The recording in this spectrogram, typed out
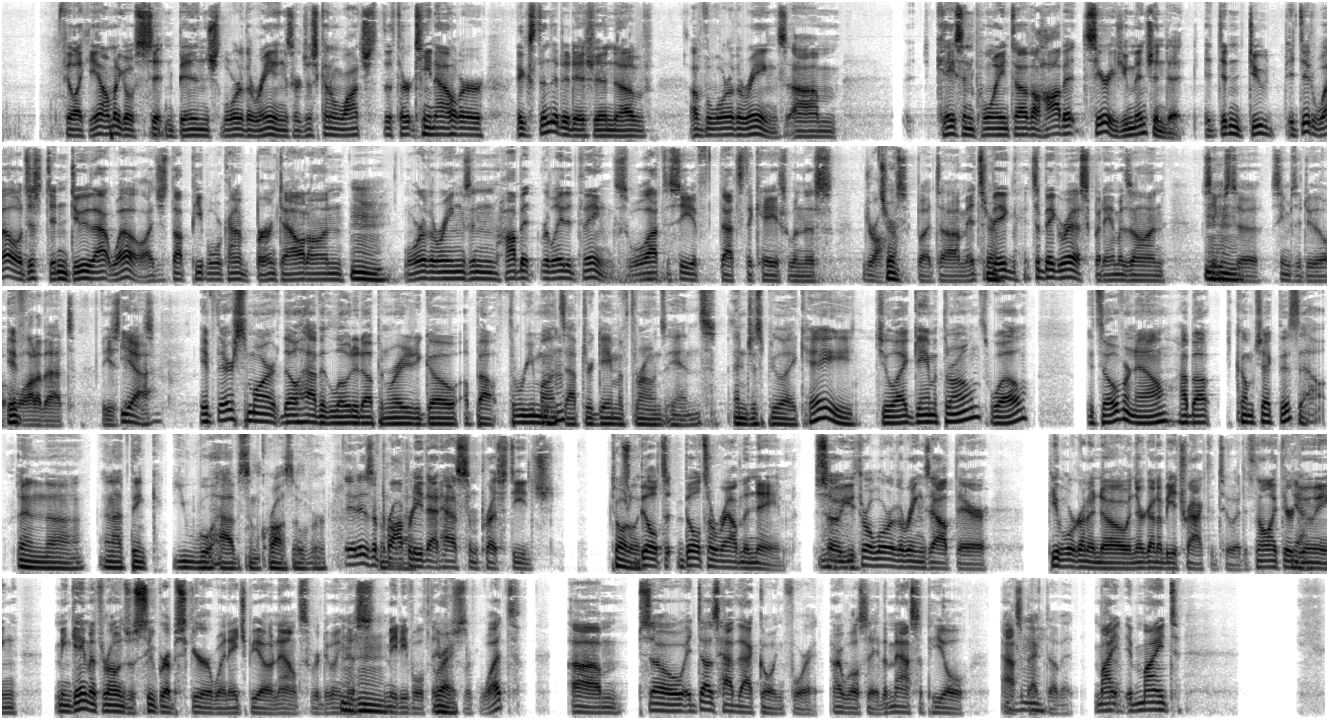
feel like yeah I'm gonna go sit and binge Lord of the Rings are just gonna watch the 13 hour extended edition of of the Lord of the Rings um, case in point, uh, the Hobbit series. You mentioned it. It didn't do. It did well. It just didn't do that well. I just thought people were kind of burnt out on Hmm. Lord of the Rings and Hobbit related things. We'll have to see if that's the case when this drops. Sure. But um, it's Sure. Mm-hmm. big. It's a big risk. But Amazon seems to seems to do a If- lot of that these days. Yeah. If they're smart, they'll have it loaded up and ready to go about three months Mm-hmm. after Game of Thrones ends and just be like, hey, do you like Game of Thrones? Well, it's over now. How about come check this out? And uh, and I think you will have some crossover. It is a property that. has some prestige Totally. built built around the name. So Mm-hmm. you throw Lord of the Rings out there, people are going to know and they're going to be attracted to it. It's not like they're Yeah. doing. I mean, Game of Thrones was super obscure when HBO announced we're doing this medieval thing. Mm-hmm. Right. It's like what? Um, so it does have that going for it. I will say the mass appeal aspect Mm-hmm. of it might it might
